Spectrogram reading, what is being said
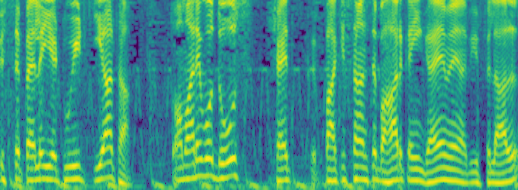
इससे पहले ये ट्वीट किया था तो हमारे वो दोस्त शायद पाकिस्तान से बाहर कहीं गए हैं अभी फ़िलहाल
